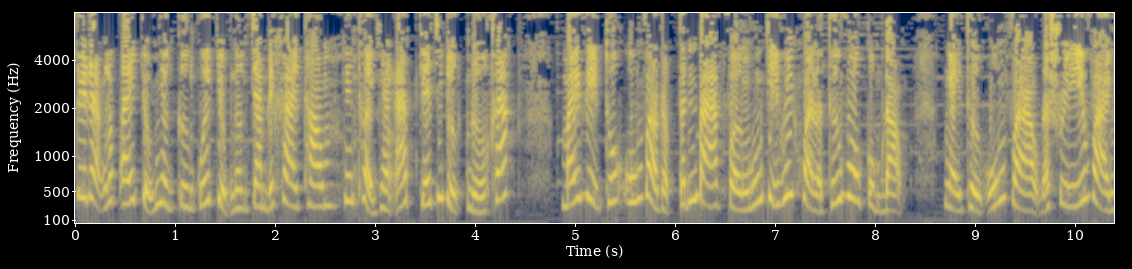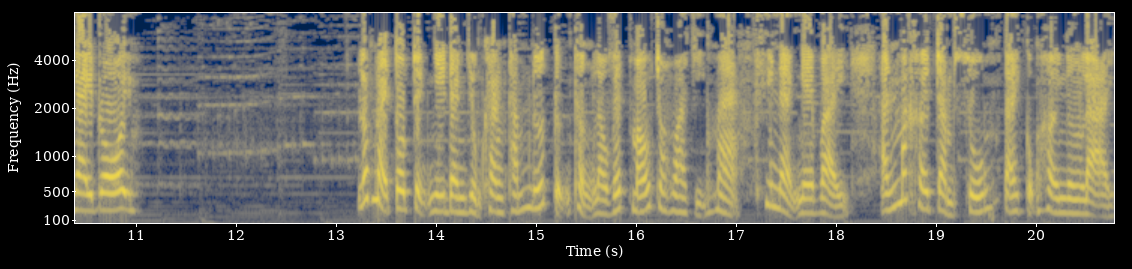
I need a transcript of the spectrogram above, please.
Tuy rằng lúc ấy chủ nhân cương quyết dùng ngân châm để khai thông, nhưng thời gian áp chế chỉ được nửa khắc. Mấy viên thuốc uống vào độc tính 3 phần, huống chi huyết hoàng là thứ vô cùng độc. Ngày thường uống vào đã suy yếu vài ngày rồi. Lúc này Tô Trịnh Nhi đang dùng khăn thấm nước cẩn thận lau vết máu cho hoa dĩ mạc. Khi nàng nghe vậy, ánh mắt hơi trầm xuống, tay cũng hơi ngừng lại.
